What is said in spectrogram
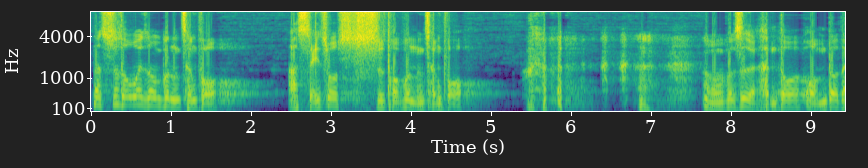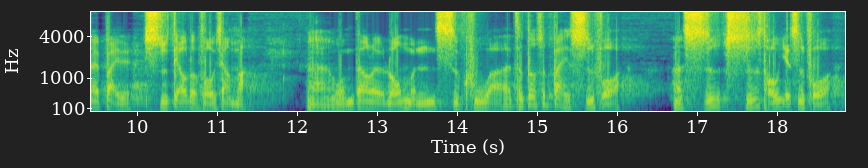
那石头为什么不能成佛？啊，谁说石头不能成佛？我们不是很多，我们都在拜石雕的佛像吗？啊，我们到了龙门石窟啊，这都是拜石佛啊，石石头也是佛。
